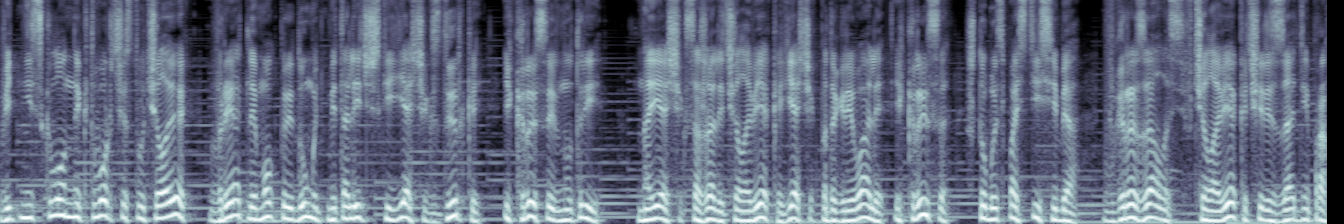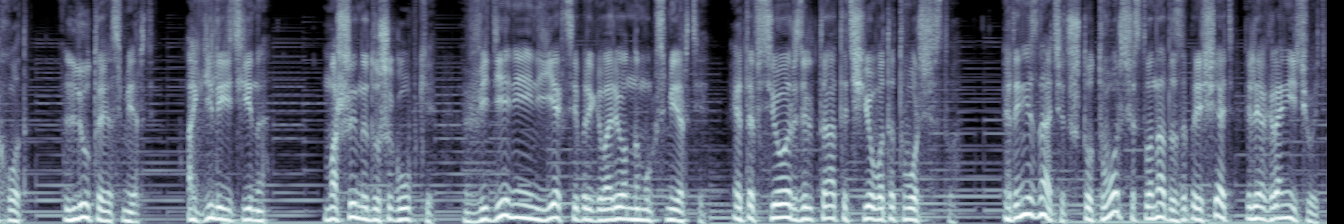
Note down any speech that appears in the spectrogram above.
Ведь не склонный к творчеству человек вряд ли мог придумать металлический ящик с дыркой и крысой внутри. На ящик сажали человека, ящик подогревали, и крыса, чтобы спасти себя – вгрызалась в человека через задний проход. Лютая смерть. А гильотина, машины-душегубки, введение инъекций приговоренному к смерти – это все результаты чьего-то творчества. Это не значит, что творчество надо запрещать или ограничивать.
